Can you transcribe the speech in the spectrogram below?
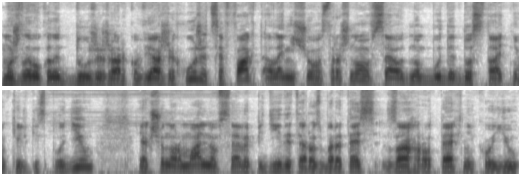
Можливо, коли дуже жарко в'яже хуже, це факт, але нічого страшного, все одно буде достатньо кількість плодів, якщо нормально все ви підійдете, розберетесь з агротехнікою.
